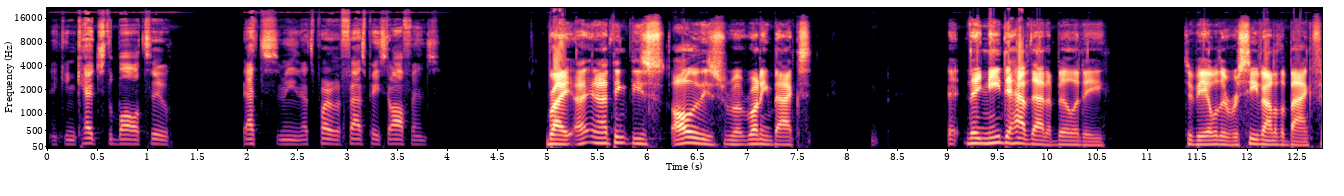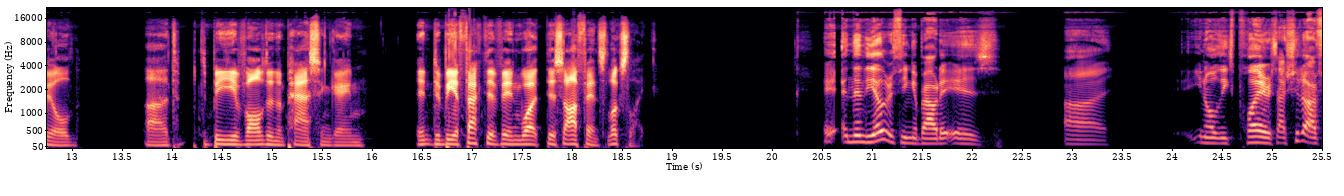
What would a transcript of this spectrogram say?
and can catch the ball too. That's I mean that's part of a fast-paced offense. Right, and I think these all of these running backs, eh, they need to have that ability to be able to receive out of the backfield, uh, to, to be involved in the passing game, and to be effective in what this offense looks like. And then the other thing about it is, uh, you know, these players. I should have.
